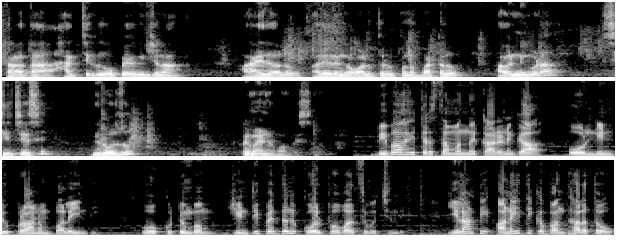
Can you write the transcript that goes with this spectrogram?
తర్వాత హత్యకు ఉపయోగించిన ఆయుధాలు అదేవిధంగా వాళ్ళు తొడుక్కున్న బట్టలు అవన్నీ కూడా సీజ్ చేసి ఈరోజు రిమాండ్ పంపిస్తాం వివాహేతర సంబంధం కారణంగా ఓ నిండు ప్రాణం బలైంది. ఓ కుటుంబం ఇంటి పెద్దను కోల్పోవాల్సి వచ్చింది. ఇలాంటి అనైతిక బంధాలతో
